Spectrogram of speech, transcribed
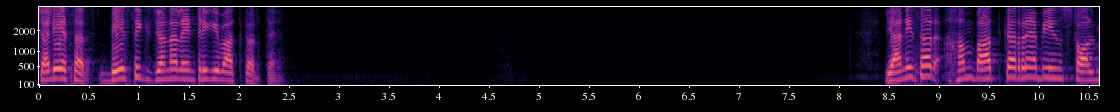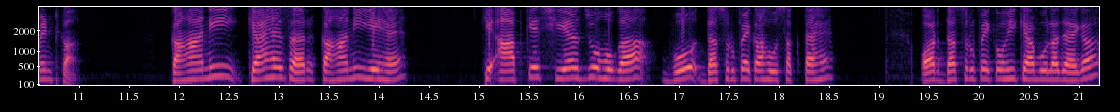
चलिए सर बेसिक जर्नल एंट्री की बात करते हैं। यानी सर, हम बात कर रहे हैं अभी इंस्टॉलमेंट का। कहानी क्या है सर? कहानी ये है कि आपके शेयर जो होगा, वो दस रुपए का हो सकता है और दस रुपए को ही क्या बोला जाएगा?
